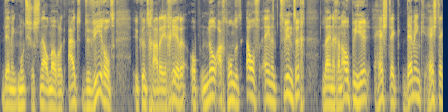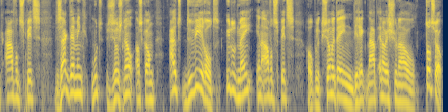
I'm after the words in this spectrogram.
Demming moet zo snel mogelijk uit de wereld. U kunt gaan reageren op 0800 1121. Lijnen gaan open hier. Hashtag Demming, avondspits. De zaak Demming moet zo snel als kan uit de wereld. U doet mee in avondspits. Hopelijk zometeen direct na het NOS Journaal. Tot zo.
